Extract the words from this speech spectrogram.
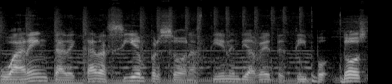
40 de cada 100 personas tienen diabetes tipo 2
